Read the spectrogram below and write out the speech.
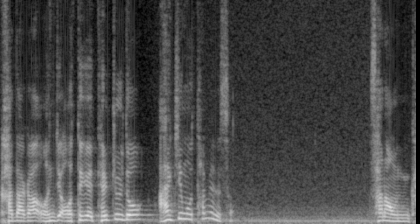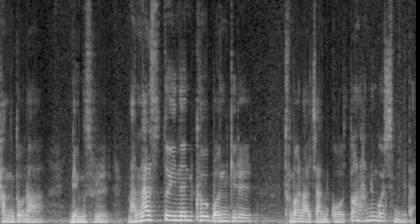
가다가 언제 어떻게 될 줄도 알지 못하면서 사나운 강도나 맹수를 만날 수도 있는 그 먼 길을 두말하지 않고 떠나는 것입니다.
